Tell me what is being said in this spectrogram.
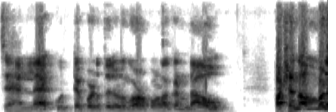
ചില കുറ്റപ്പെടുത്തലുകളും കുഴപ്പങ്ങളൊക്കെ ഉണ്ടാവും. പക്ഷെ നമ്മൾ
